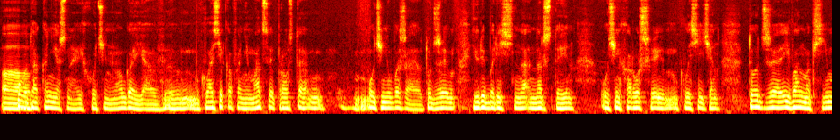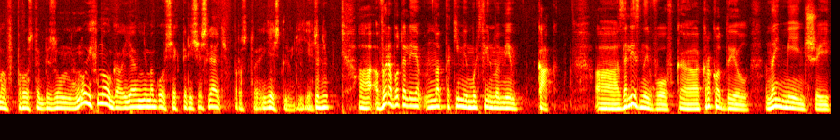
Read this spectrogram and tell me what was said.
А, О, да, конечно, их очень много. Я э, классиков анимации просто очень уважаю. Тот же Юрий Борисович На- Нарштейн, очень хороший, классичен. Тот же Иван Максимов, просто безумно. Ну, их много, я не могу всех перечислять, просто есть люди, есть. а, Вы работали над такими мультфильмами как? А, Залізний вовк, а, крокодил, найменший,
